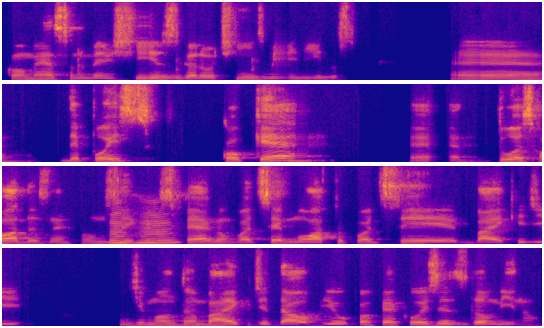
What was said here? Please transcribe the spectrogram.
começa no BMX, os garotinhos, meninos, é, depois qualquer é, duas rodas, né? Vamos dizer uhum. que eles uhum. pegam, pode ser moto, pode ser bike de de mountain bike, de downhill, qualquer coisa eles dominam.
